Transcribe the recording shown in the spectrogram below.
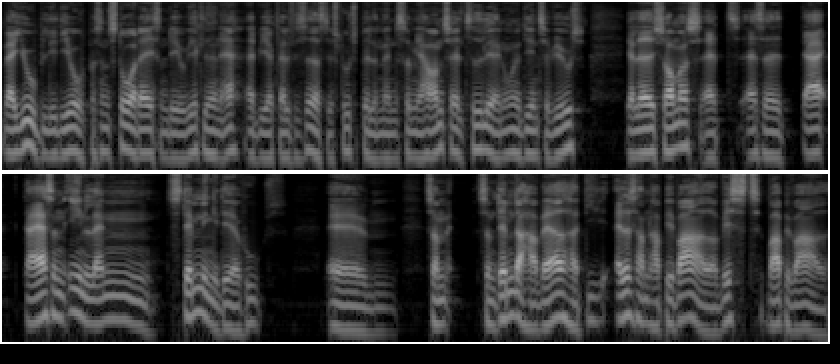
være jubelidiot på sådan en stor dag, som det jo i virkeligheden er, at vi har kvalificeret os til slutspillet. Men som jeg har omtalt tidligere i nogle af de interviews, jeg lavede i sommer, at altså, der, der er sådan en eller anden stemning i det her hus, øh, som som dem, der har været her, de alle sammen har bevaret og vidst var bevaret,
